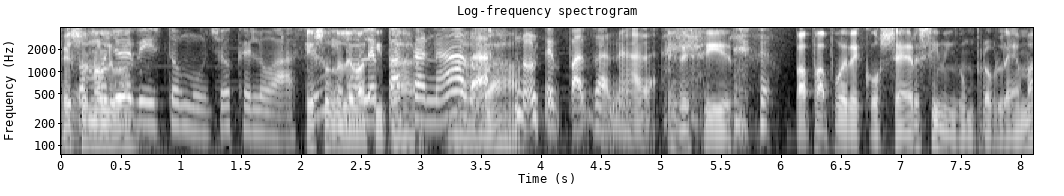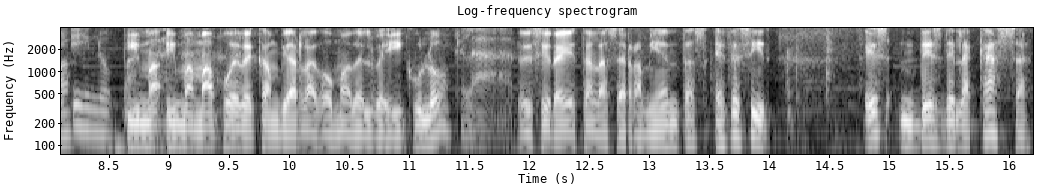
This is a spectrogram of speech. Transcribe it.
Eso no yo he visto muchos que lo hacen. Eso no, le, pasa nada, No le pasa nada. Es decir, papá puede coser sin ningún problema. Y, y, mamá puede cambiar la goma del vehículo. Claro. Es decir, ahí están las herramientas. Es decir, es desde la casa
